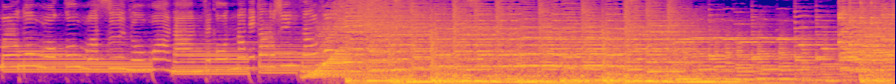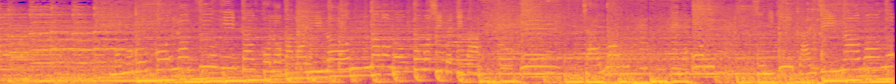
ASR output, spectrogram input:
窓を壊すのはなんでこんなに楽しいんだろう大事なもの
